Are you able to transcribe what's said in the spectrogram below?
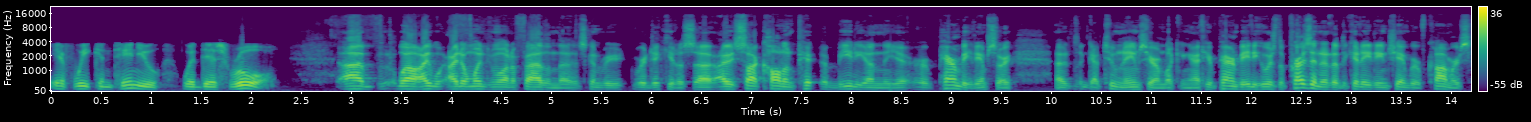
if we continue with this rule? Uh, well, I, I don't even want to fathom that. It's going to be ridiculous. Uh, I saw Colin P- Beattie on the, uh, or Perrin Beattie, I'm sorry. I've got two names here I'm looking at here. Perrin Beattie, who is the president of the Canadian Chamber of Commerce,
